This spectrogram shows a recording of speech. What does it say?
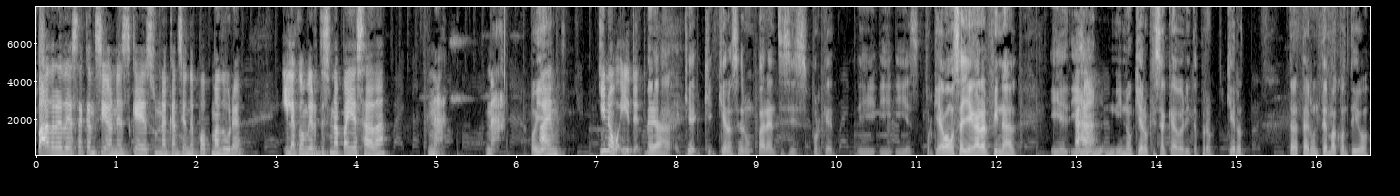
padre de esa canción es que es una canción de pop madura, y la conviertes en una payasada. Nah, nah. Oye, You know what you did. Vea, quiero hacer un paréntesis porque, y, es, porque ya vamos a llegar al final y, no quiero que se acabe ahorita, pero quiero tratar un tema contigo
